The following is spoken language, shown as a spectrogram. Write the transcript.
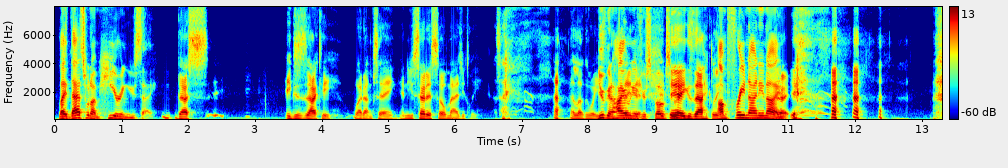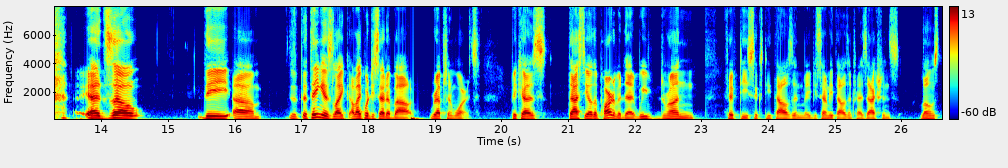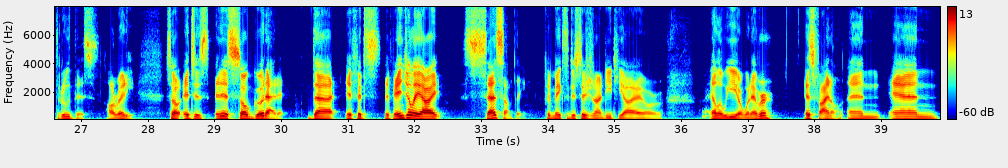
Like that's what I'm hearing you say. That's exactly what I'm saying, and you said it so magically. I love the way you. You can hire me as your spokesman. Yeah, exactly. I'm free 99. Right. and so the um, the, the thing is like I like what you said about reps and warrants because that's the other part of it that we've run 50 60,000 maybe 70,000 transactions loans through this already so it is it is so good at it that if it's if angel AI says something if it makes a decision on DTI or LOE or whatever it's final and and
